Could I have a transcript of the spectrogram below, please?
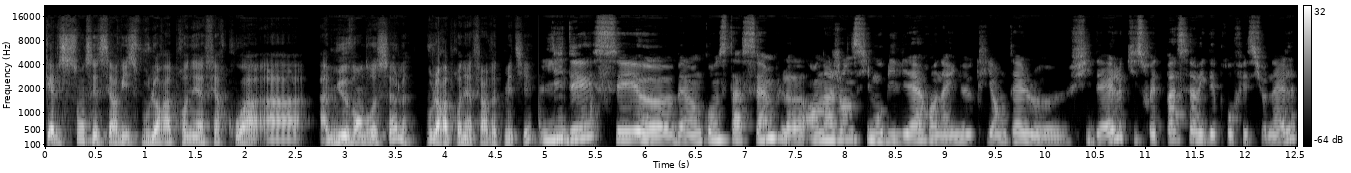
quels sont ces services? Vous leur apprenez à faire quoi? À, mieux vendre seul? Vous leur apprenez à faire votre métier? L'idée, c'est euh, ben, un constat simple. En agence immobilière, on a une clientèle euh, fidèle qui souhaite passer avec des professionnels.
